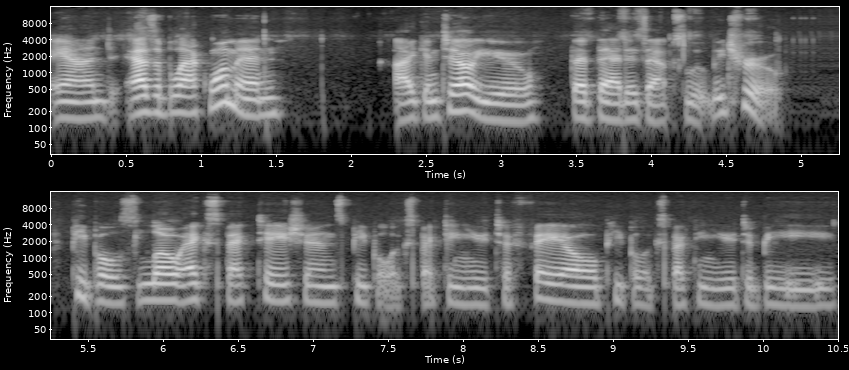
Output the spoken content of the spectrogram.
And as a black woman, I can tell you that that is absolutely true. People's low expectations, people expecting you to fail, people expecting you to be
